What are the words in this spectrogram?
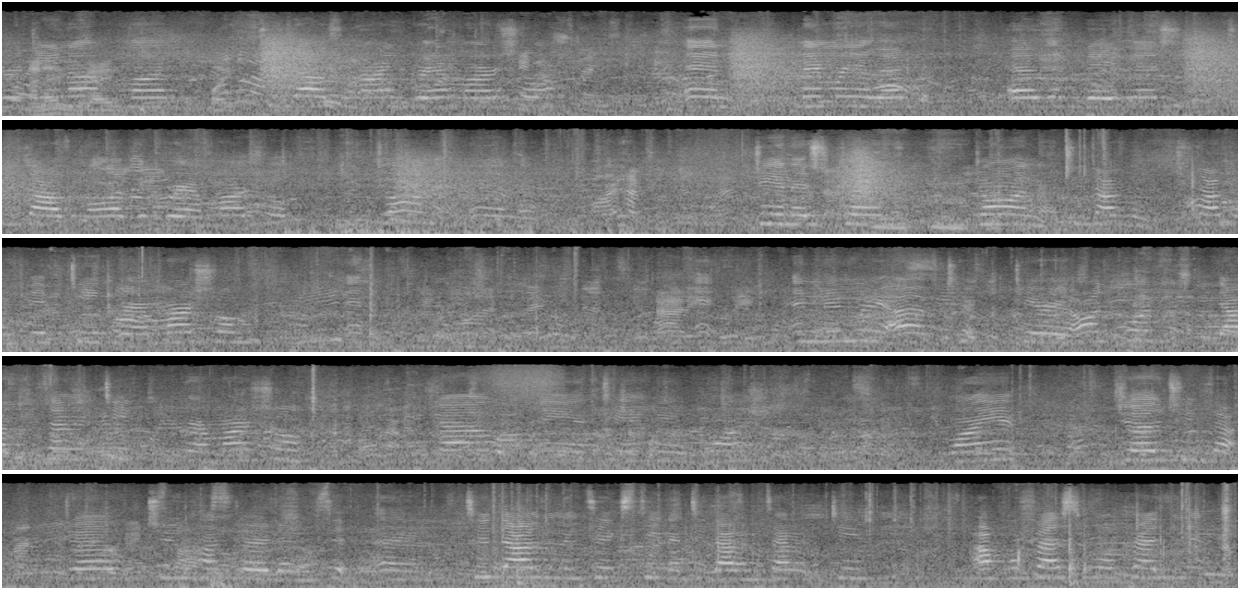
I know you guys Munn. 2009 Grand Marshal. And memory of Ev- Evan Davis. 2011 Grand Marshal. John and Janice Jones. John 2000, 2015 Grand Marshal. And in memory of Ter- Terry Osborne, 2017, Grand Marshal, Joe and Tammy Wy- Wyatt, Joe, 2000, Joe 200 and, si- and 2016 and 2017, Apple Festival President,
